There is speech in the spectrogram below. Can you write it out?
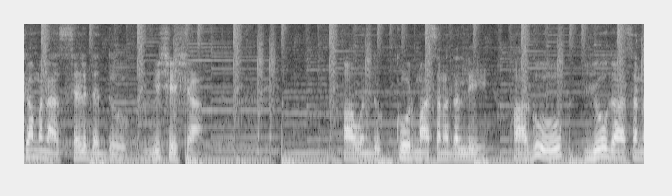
ಗಮನ ಸೆಳೆದದ್ದು ವಿಶೇಷ. ಆ ಒಂದು ಕೂರ್ಮಾಸನದಲ್ಲಿ ಹಾಗೂ ಯೋಗಾಸನ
